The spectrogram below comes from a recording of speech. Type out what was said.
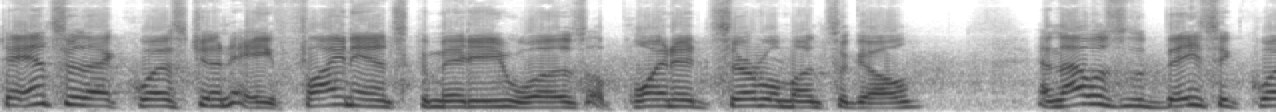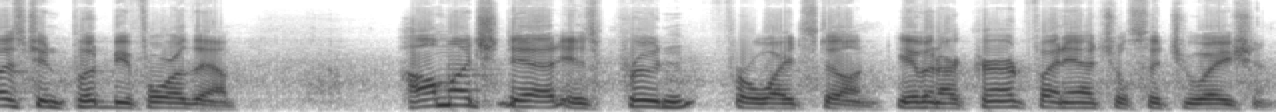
To answer that question, a finance committee was appointed several months ago, and that was the basic question put before them. How much debt is prudent for Whitestone, given our current financial situation?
